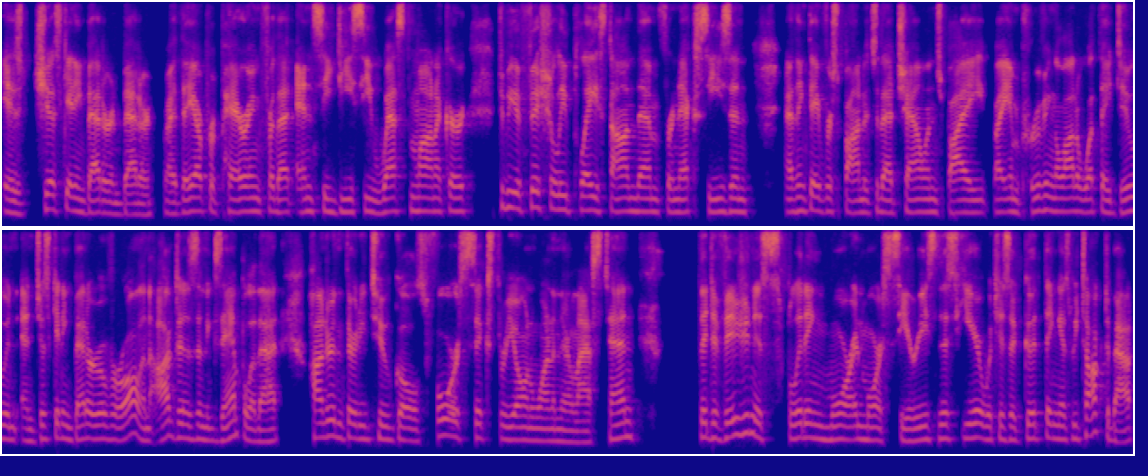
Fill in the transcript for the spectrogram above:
is just getting better and better, right? They are preparing for that NCDC West moniker to be officially placed on them for next season. I think they've responded to that challenge by by improving a lot of what they do and, and just getting better overall. And Ogden is an example of that. 132 goals for 6 3 0 1 in their last 10 the division is splitting more and more series this year, which is a good thing, as we talked about,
